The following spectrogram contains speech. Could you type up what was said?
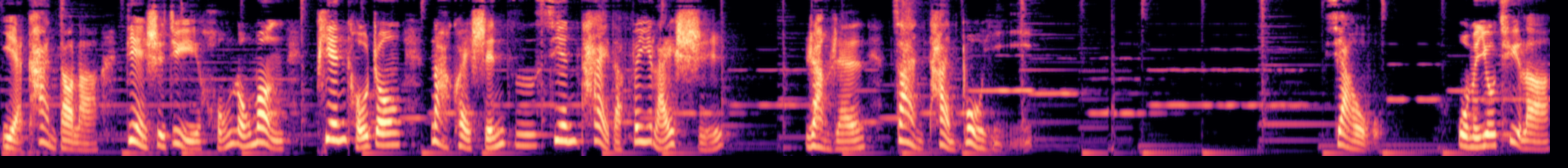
也看到了电视剧《红楼梦》片头中那块神姿仙态的飞来石，让人赞叹不已。下午，我们又去了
